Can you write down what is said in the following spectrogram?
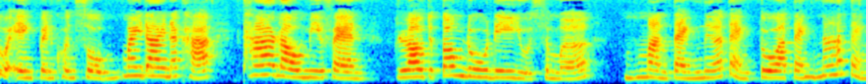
ตัวเองเป็นคนสมไม่ได้นะคะ ถ้าเรามีแฟน เราจะต้องดูดีอยู่เสมอหมั่นแต่งเนื้อแต่งตัวแต่งหน้าแต่ง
